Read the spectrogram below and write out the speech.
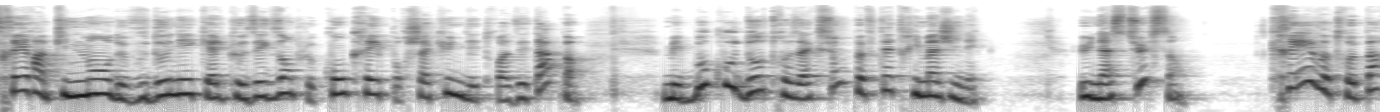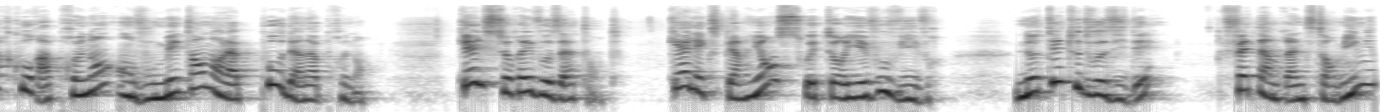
très rapidement de vous donner quelques exemples concrets pour chacune des trois étapes mais beaucoup d'autres actions peuvent être imaginées. Une astuce Créez votre parcours apprenant en vous mettant dans la peau d'un apprenant. Quelles seraient vos attentes? Quelle expérience souhaiteriez-vous vivre? Notez toutes vos idées, faites un brainstorming,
